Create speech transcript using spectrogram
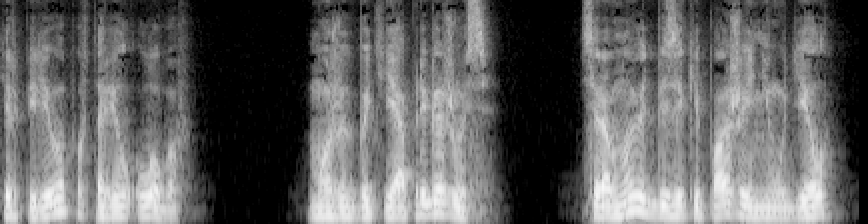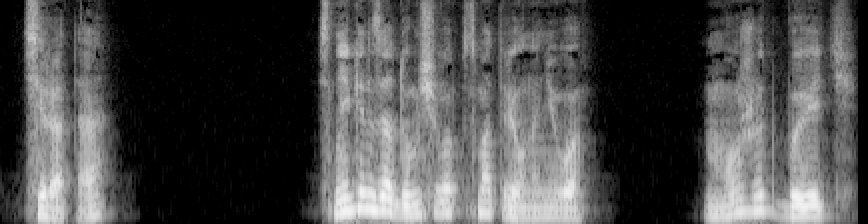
Терпеливо повторил Лобов. «Может быть, я пригожусь? Все равно ведь без экипажа и не удел. Сирота». Снегин задумчиво посмотрел на него. «Может быть...»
